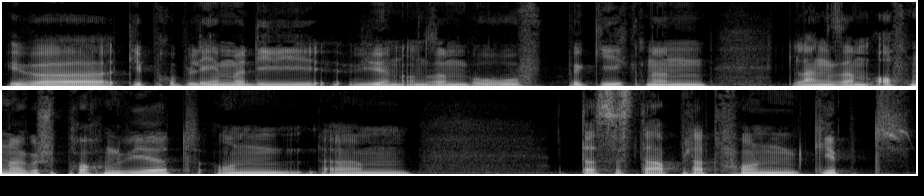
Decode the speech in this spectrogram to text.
über die Probleme, die wir in unserem Beruf begegnen, langsam offener gesprochen wird und ähm, dass es da Plattformen gibt.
